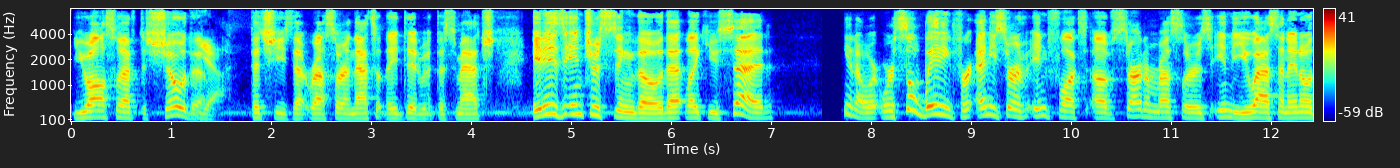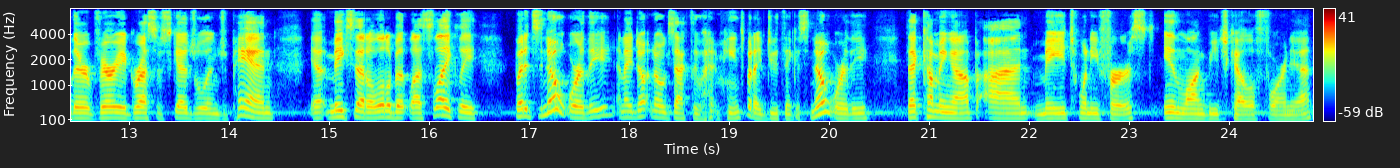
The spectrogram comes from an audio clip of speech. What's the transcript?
you also have to show them yeah. that she's that wrestler, and that's what they did with this match. It is interesting, though, that like you said, you know, we're, we're still waiting for any sort of influx of stardom wrestlers in the U.S. And I know they're very aggressive schedule in Japan. It makes that a little bit less likely. But it's noteworthy, and I don't know exactly what it means, but I do think it's noteworthy that coming up on May 21st in Long Beach, California,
